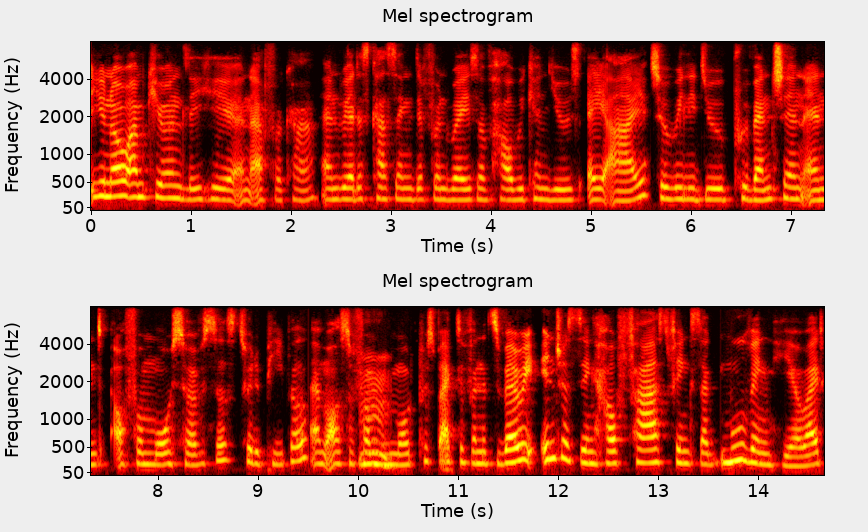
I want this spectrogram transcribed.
You know, I'm currently here in Africa and we are discussing different ways of how we can use AI to really do prevention and offer more services to the people, and um, also from mm. a remote perspective. And it's very interesting how fast things are moving here, right?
